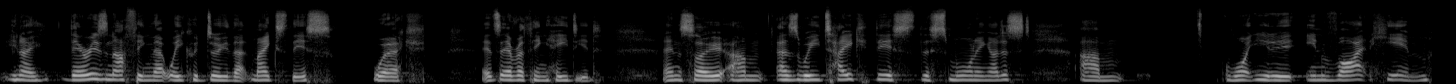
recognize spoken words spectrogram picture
you know, there is nothing that we could do that makes this work. It's everything He did. And so, um, as we take this this morning, I just um, want you to invite Him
